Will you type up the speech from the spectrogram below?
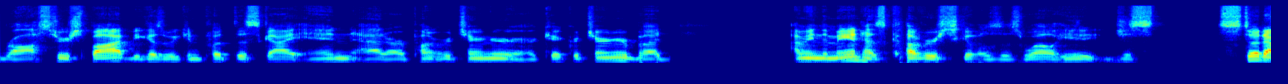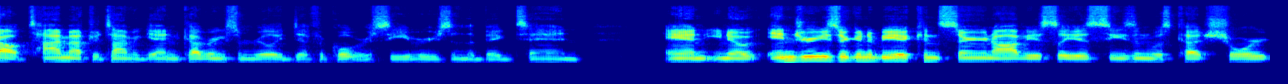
roster spot because we can put this guy in at our punt returner or our kick returner. But I mean, the man has cover skills as well. He just stood out time after time again, covering some really difficult receivers in the Big Ten. And, you know, injuries are going to be a concern. Obviously, his season was cut short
